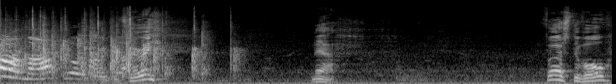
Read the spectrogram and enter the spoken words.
On, Mark. Terry. Now, first of all,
